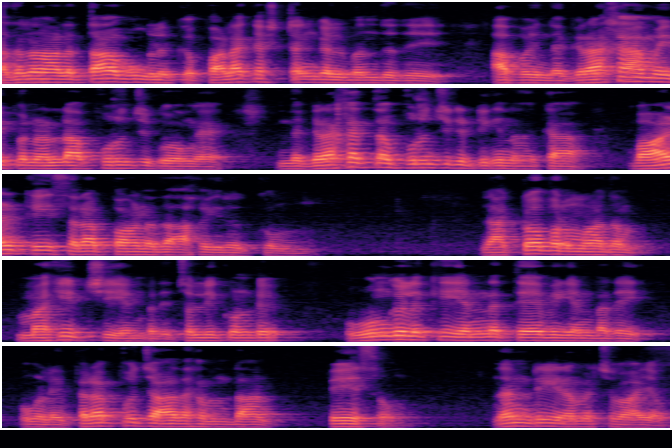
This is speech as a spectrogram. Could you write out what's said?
அதனால தான் உங்களுக்கு பல கஷ்டங்கள் வந்தது. அப்போ இந்த கிரக அமைப்பை நல்லா புரிஞ்சுக்கோங்க. இந்த கிரகத்தை புரிஞ்சுக்கிட்டீங்கன்னாக்கா வாழ்க்கை சிறப்பானதாக இருக்கும். இந்த அக்டோபர் மாதம் மகிழ்ச்சி என்பதை சொல்லிக்கொண்டு உங்களுக்கு என்ன தேவை என்பதை உங்களை பிறப்பு ஜாதகம்தான் பேசும். நன்றி நமச்சிவாயம்.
